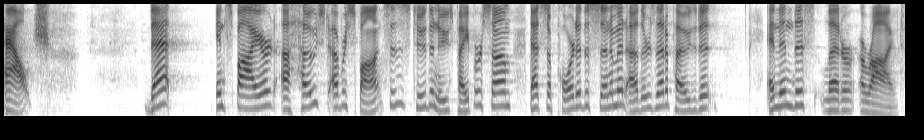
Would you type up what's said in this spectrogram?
Ouch. That inspired a host of responses to the newspaper, some that supported the sentiment, others that opposed it. And then this letter arrived.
